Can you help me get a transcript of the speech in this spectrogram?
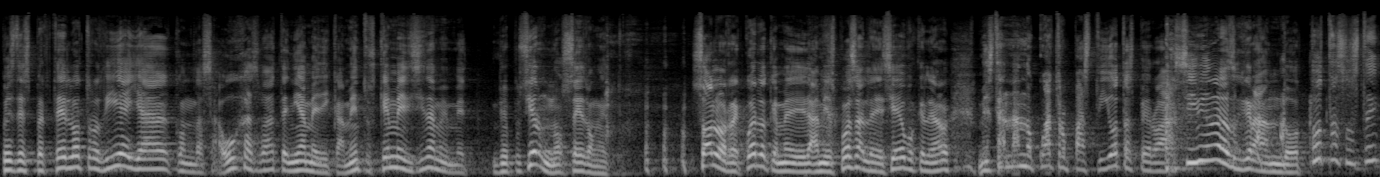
Pues desperté el otro día ya con las agujas, va, tenía medicamentos. ¿Qué medicina me, me, me pusieron? No sé, don Héctor. Solo recuerdo que a mi esposa le decía, porque le, me están dando cuatro pastillotas, pero así unas grandototas usted.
